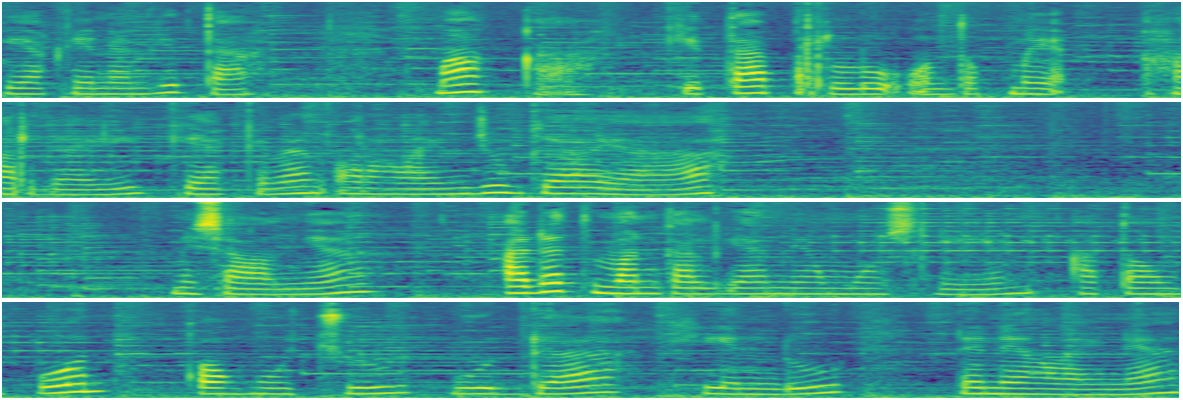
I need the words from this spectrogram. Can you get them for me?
keyakinan kita, maka kita perlu untuk menghargai keyakinan orang lain juga ya. Misalnya, ada teman kalian yang muslim ataupun Konghucu, Buddha, Hindu, dan yang lainnya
